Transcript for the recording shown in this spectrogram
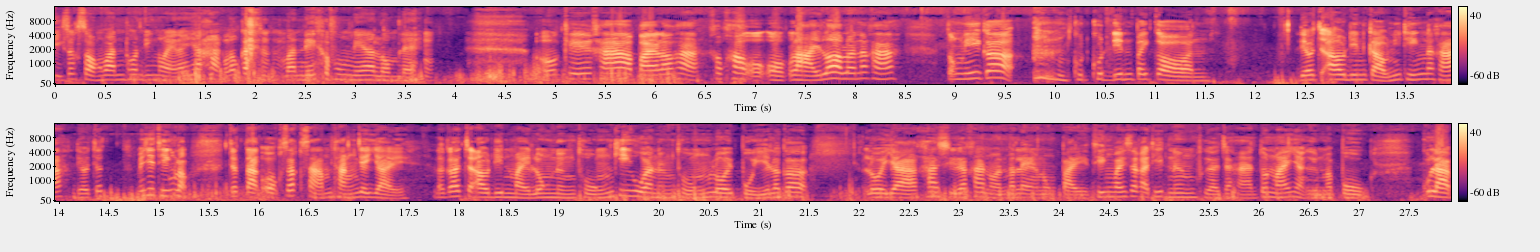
อีกสักสองวันทนอีกหน่อยนะอย่าหักแล้วกัน วันนี้กับพรุ่งนี้ลมแรง โอเคค่ะ ไปแล้วค่ะ เข้าๆออกออกๆหลายรอบแล้วนะคะ ตรงนี้ก็ขุดขุดดินไปก่อน เดี๋ยวจะเอาดินเก่านี่ทิ้งนะคะ เดี๋ยวจะไม่ใช่ทิ้งหรอก จะตักออกสักสามถังใหญ่ ๆ แล้วก็จะเอาดินใหม่ลงหนึ่งถุงขี้วัวหนึ่งถุงโรยปุ๋ย แล้วก็โรยยาฆ่าเชื้อฆ่าหนอนแมลงลงไป ทิ้งไว้สักอาทิตย์หนึ่งเผื่อจะหาต้นไม้อย่างอื่นมาปลูก กุหลาบ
